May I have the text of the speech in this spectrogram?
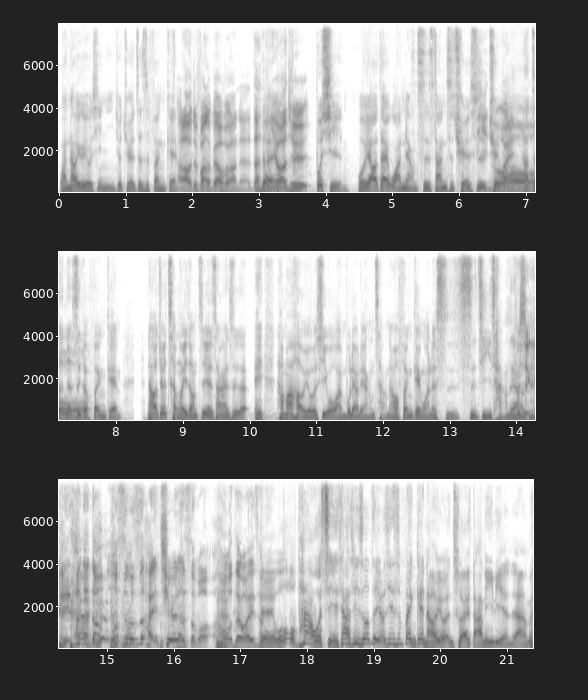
玩到一个游戏，你就觉得这是粪 game，好了，我就放了，不要玩了。但你又要去，不行，我要再玩两次、三次，确实品确保味它真的是个粪 game。然后就成为一种职业伤害是，哎，他妈好游戏我玩不了两场，然后分 game 玩了十十几场这样不。行，哎，他难道我是不是还缺了什么？好，我再玩一场。对我，我怕我写下去说这游戏是分 game，然后有人出来打你脸这样子，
